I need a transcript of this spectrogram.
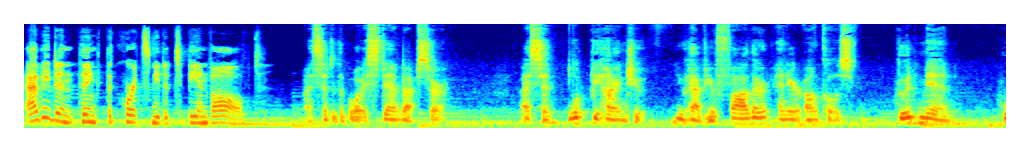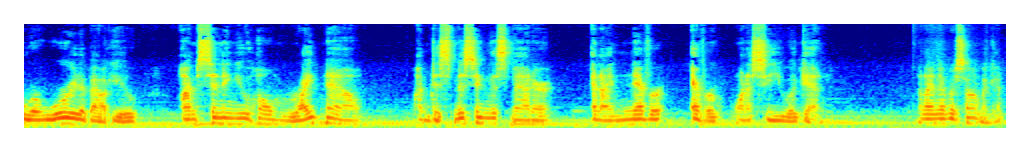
Abby didn't think the courts needed to be involved. I said to the boy, Stand up, sir. I said, Look behind you. You have your father and your uncles, good men who are worried about you. I'm sending you home right now. I'm dismissing this matter, and I never, ever want to see you again. And I never saw him again.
